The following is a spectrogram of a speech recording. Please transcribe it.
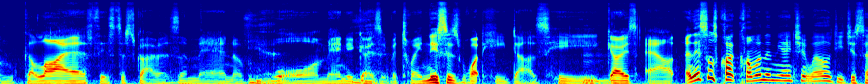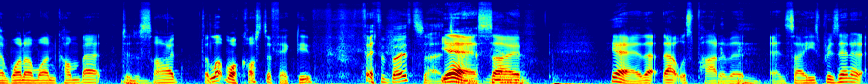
Um, Goliath is described as a man of Yeah. war, man who goes in between. This is what he does. He Mm. goes out, and this was quite common in the ancient world. You just have one-on-one combat to Mm. decide. It's a lot more cost-effective. For both sides. yeah, right? so yeah. that that was part of it, and so he's presented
